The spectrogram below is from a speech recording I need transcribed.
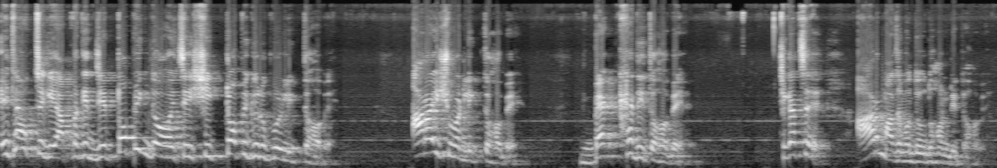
এটা হচ্ছে কি, আপনাকে যে টপিক দেওয়া হয়েছে, সেই টপিকের উপরে লিখতে হবে। আড়াইশো বার লিখতে হবে। ব্যাখ্যা দিতে হবে। ঠিক আছে? আর মাঝে মধ্যে উদাহরণ দিতে হবে।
